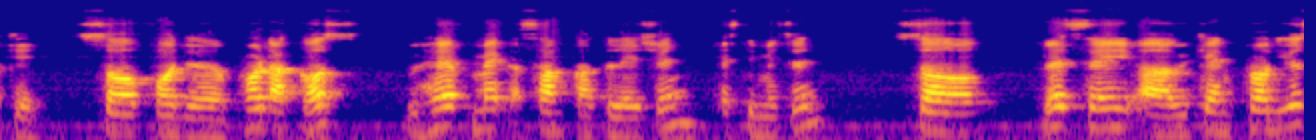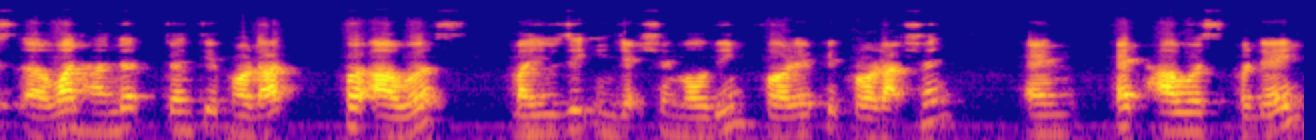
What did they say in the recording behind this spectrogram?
Okay, so for the product cost, we have made some calculation estimation. So let's say uh, we can produce uh, 120 product per hours by using injection molding for rapid production and 8 hours per day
